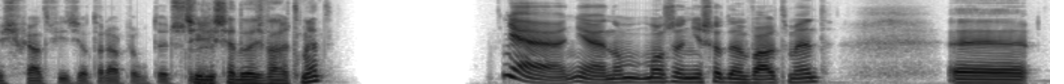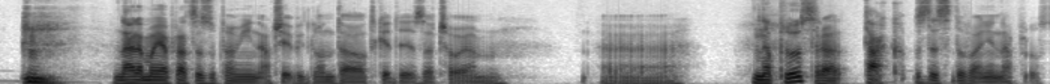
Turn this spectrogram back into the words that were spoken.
e, świat fizjoterapeutyczny. Czyli szedłeś w Altmet? Nie, nie, no może nie szedłem w Altment, e, no ale moja praca zupełnie inaczej wygląda od kiedy zacząłem. E, Na plus? pra- tak, zdecydowanie na plus.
